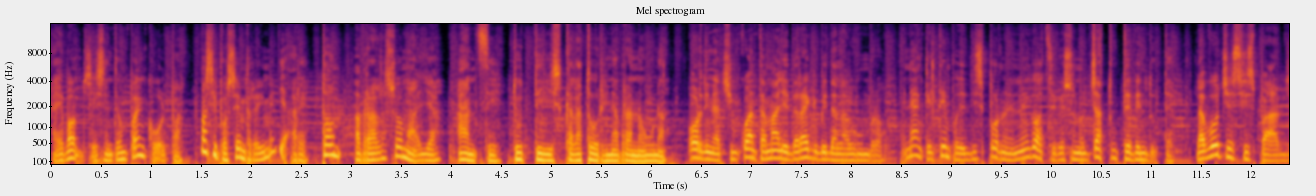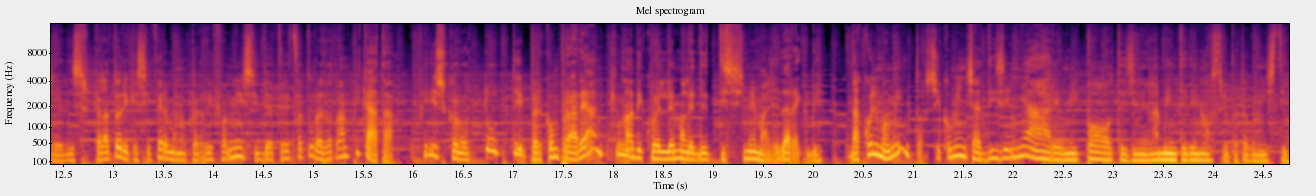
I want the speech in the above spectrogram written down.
Avon si sente un po' in colpa, ma si può sempre rimediare. Tom avrà la sua maglia, anzi, tutti gli scalatori ne avranno una. Ordina 50 maglie da rugby dalla Umbro e neanche il tempo di disporne nel negozio che sono già tutte vendute. La voce si sparge e gli scalatori che si fermano per rifornirsi di attrezzatura d'arrampicata finiscono tutti per comprare anche una di quelle maledettissime maglie da rugby. Da quel momento si comincia a disegnare un'ipotesi nella mente dei nostri protagonisti.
